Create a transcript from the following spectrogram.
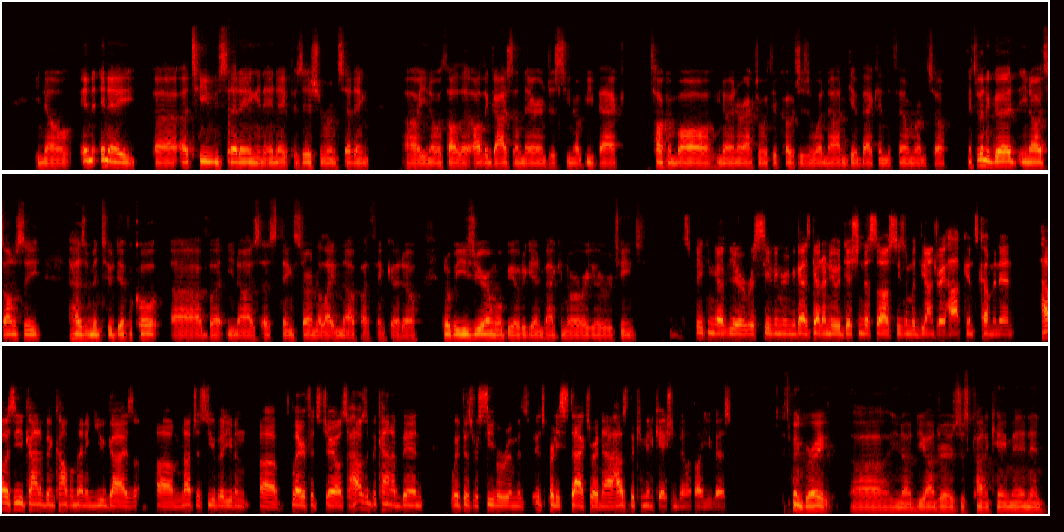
you know, in in a uh, a team setting and in a position room setting, uh, you know, with all the all the guys on there, and just you know, be back talking ball, you know, interacting with your coaches and whatnot, and getting back in the film room. So it's been a good, you know, it's honestly hasn't been too difficult, uh, but you know, as as things starting to lighten up, I think it'll it'll be easier, and we'll be able to get back into our regular routines. Speaking of your receiving room, you guys got a new addition this offseason with DeAndre Hopkins coming in how has he kind of been complimenting you guys, um, not just you, but even uh, Larry Fitzgerald? So how's it been, kind of been with this receiver room? It's it's pretty stacked right now. How's the communication been with all you guys? It's been great. Uh, you know, DeAndre has just kind of came in and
